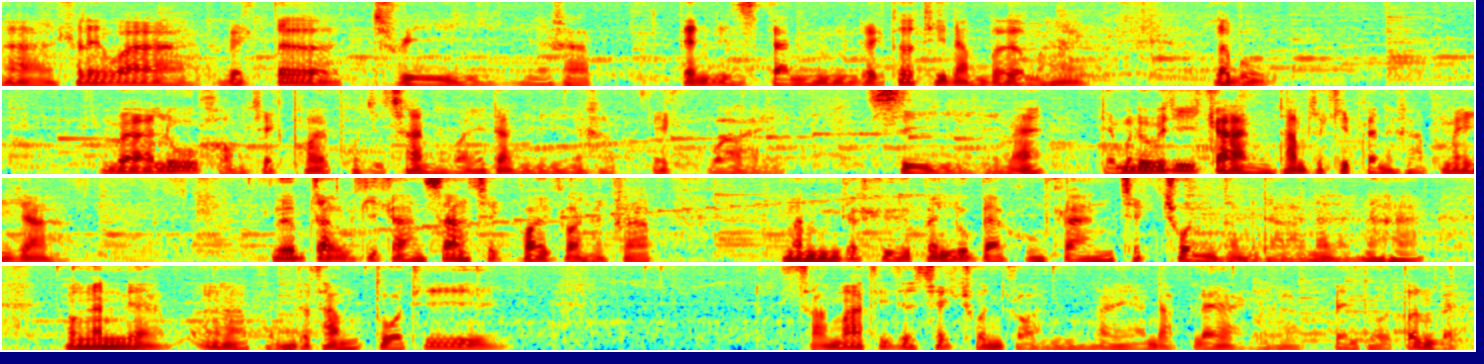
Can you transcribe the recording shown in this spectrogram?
อ่าเขาเรียกว่า vector tree นะครับ เป็น instant vector t number มาให้ ระบุ value ของ checkpoint position ไว้ดังนี้นะครับ x y c เห็นไหมเดี๋ยวมาดูวิธีการทำสคริปต์กันนะครับ ไม่ยาก เริ่มจากวิธีการสร้างเช็คพอยต์ก่อนนะครับ มันก็คือเป็นรูปแบบของการเช็คชนธรรมดานั่นแหละนะฮะ เพราะงั้นเนี่ยผมจะทำตัวที่ สามารถที่จะเช็คชนก่อนในอันดับแรกนะครับ เป็นตัวต้นแบบ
